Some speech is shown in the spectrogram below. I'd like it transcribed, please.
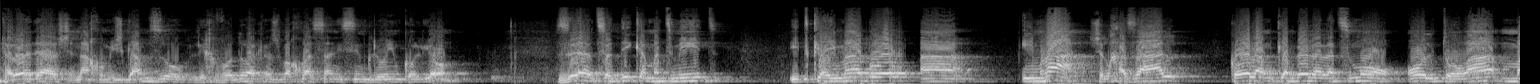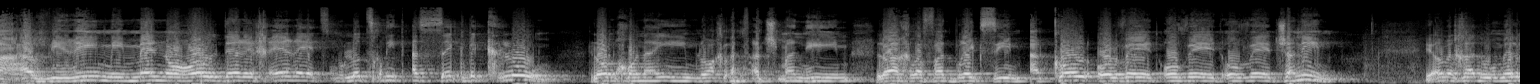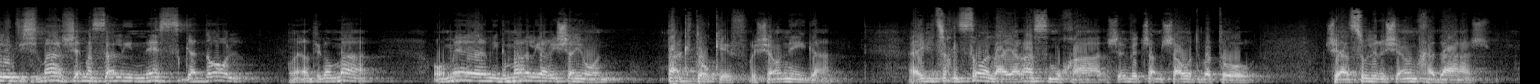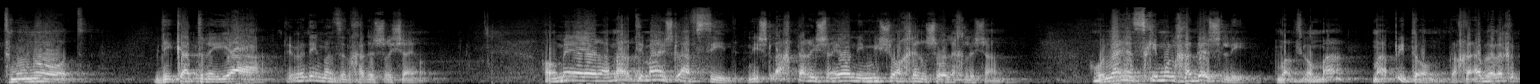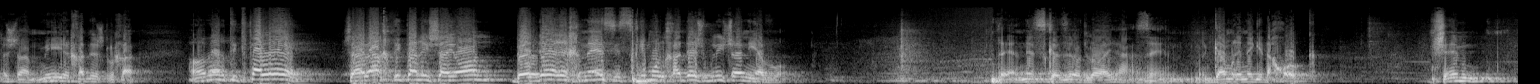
אתה לא יודע שנחום איש גמזו, לכבודו הקדוש ברוך הוא עשה ניסים גלויים כל יום? זה הצדיק המתמיד, התקיימה בו האמרה של חז"ל, כל המקבל על עצמו עול תורה, מעבירים ממנו עול דרך ארץ, הוא לא צריך להתעסק בכלום. לא מכונאים, לא החלפת שמנים, לא החלפת ברקסים, הכל עובד, עובד, עובד, שנים. יום אחד הוא אומר לי, תשמע, השם עשה לי נס גדול. אמרתי לו, מה? הוא אומר, נגמר לי הרישיון, פג תוקף, רישיון נהיגה. הייתי צריך לנסוע לעיירה הסמוכה, לשבת שם שעות בתור, שיעשו לי רישיון חדש, תמונות, בדיקת ראייה, אתם יודעים מה זה לחדש רישיון. אומר, אמרתי, מה יש להפסיד? נשלח את הרישיון עם מישהו אחר שהולך לשם. אולי יסכימו לחדש לי. אמרתי לו, מה? מה פתאום? אתה חייב ללכת לשם, מי יחדש לך? הוא אומר, תתפלא, שלחתי את הרישיון, בדרך נס הסכימו לחדש בלי שאני אבוא. זה נס כזה עוד לא היה, זה לגמרי נגד החוק. שם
